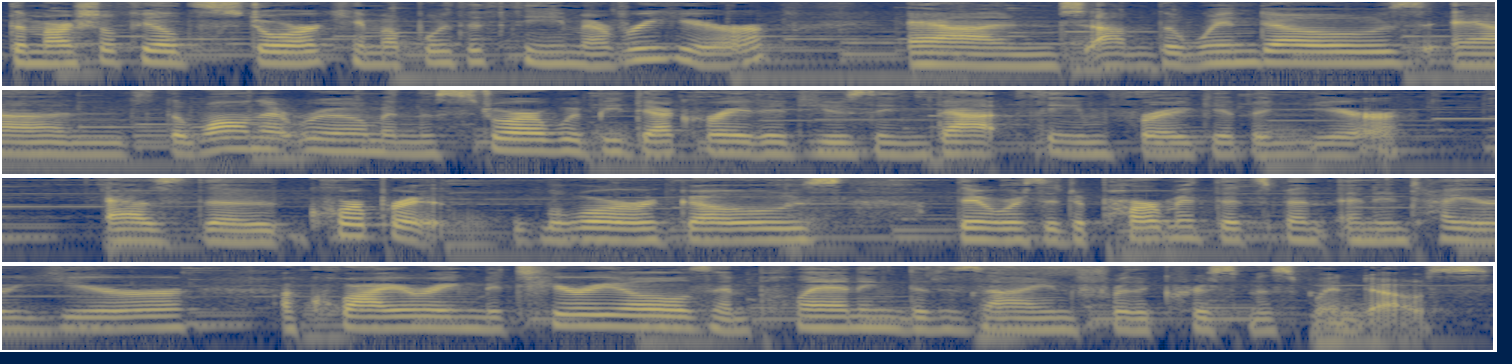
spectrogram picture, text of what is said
the Marshall Field's store came up with a theme every year, and um, the windows and the walnut room and the store would be decorated using that theme for a given year. As the corporate lore goes, there was a department that spent an entire year acquiring materials and planning the design for the Christmas windows.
